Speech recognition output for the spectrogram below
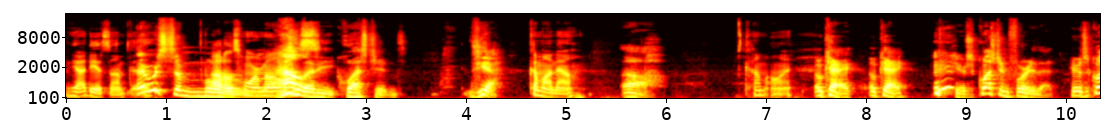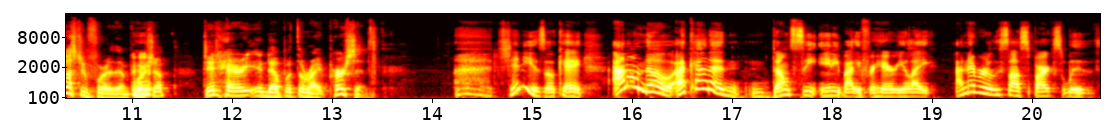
yeah, I did something. there was some more those hormones. morality questions. Yeah. Come on now. Ugh. Come on. Okay, okay. Here's a question for you then. Here's a question for you then, Portia. Did Harry end up with the right person? Ginny is okay. I don't know. I kind of don't see anybody for Harry. Like I never really saw Sparks with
